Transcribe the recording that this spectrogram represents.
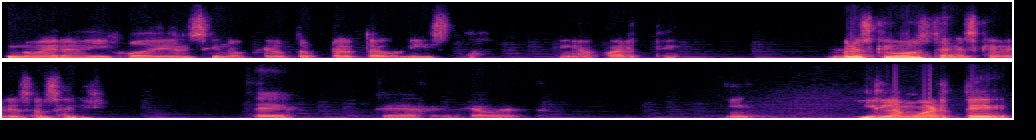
no era hijo de él, sino que era otro protagonista en aparte. Bueno, es que vos tenés que ver esa serie. Sí, sí, definitivamente. Y, la muerte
